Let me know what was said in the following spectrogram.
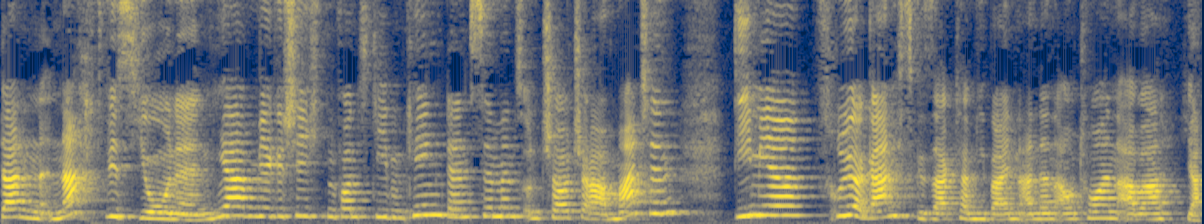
Dann Nachtvisionen. Hier haben wir Geschichten von Stephen King, Dan Simmons und George R. Martin, die mir früher gar nichts gesagt haben, die beiden anderen Autoren. Aber ja,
